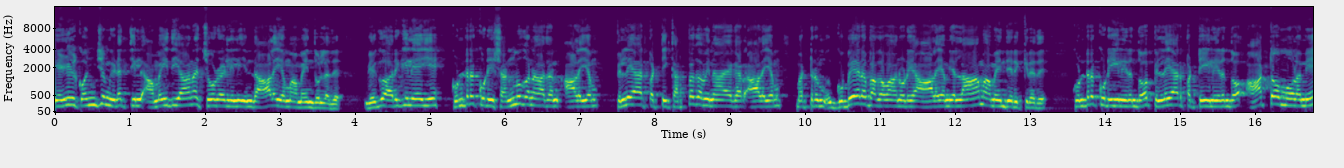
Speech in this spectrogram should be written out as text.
எழில் கொஞ்சம் இடத்தில் அமைதியான சூழலில் இந்த ஆலயம் அமைந்துள்ளது. வெகு அருகிலேயே குன்றக்குடி சண்முகநாதன் ஆலயம் பிள்ளையார்பட்டி கற்பக விநாயகர் ஆலயம் மற்றும் குபேர பகவானுடைய ஆலயம் எல்லாம் அமைந்திருக்கிறது. குன்றக்குடியில் இருந்தோ பிள்ளையார்பட்டியில் இருந்தோ ஆட்டோ மூலமே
